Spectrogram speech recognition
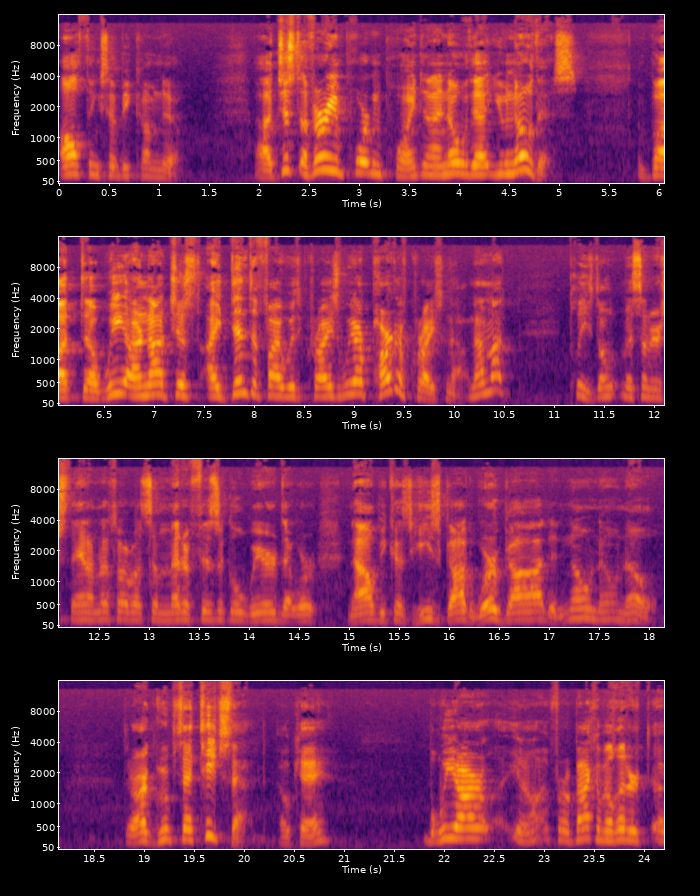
all things have become new. Uh, just a very important point, and I know that you know this, but uh, we are not just identified with Christ, we are part of Christ now. Now, I'm not, please don't misunderstand, I'm not talking about some metaphysical weird that we're now because He's God, we're God, and no, no, no. There are groups that teach that, okay? But we are, you know, for a back of a letter, uh,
